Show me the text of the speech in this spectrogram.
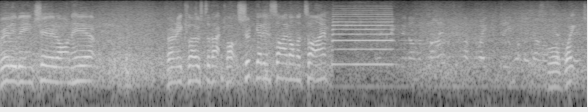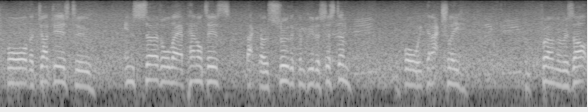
Really being cheered on here. Very close to that clock. Should get inside on the time. We'll wait for the judges to insert all their penalties. That goes through the computer system before we can actually confirm the result.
